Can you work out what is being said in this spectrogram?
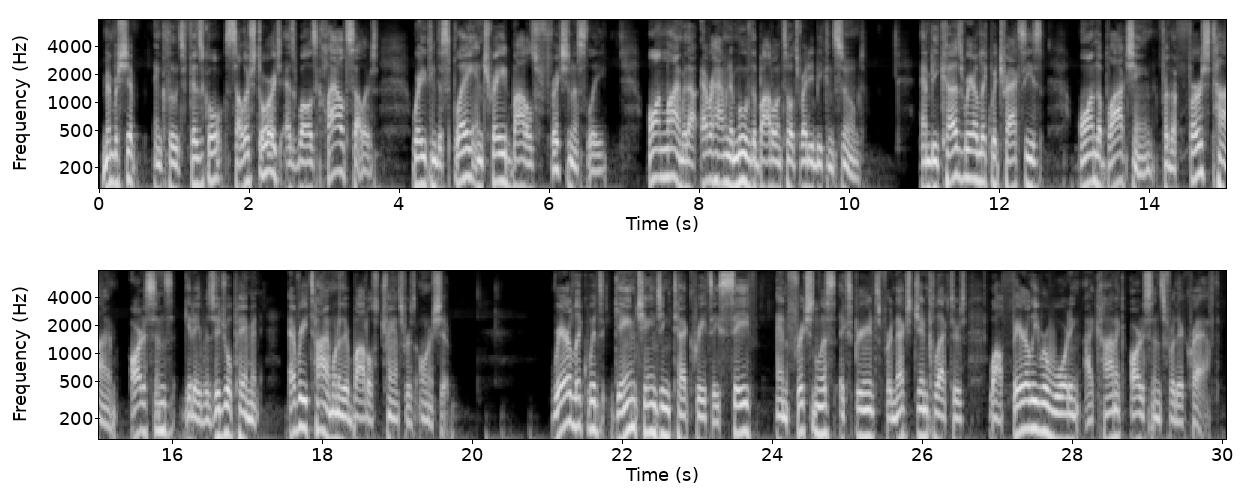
Membership includes physical cellar storage as well as cloud cellars, where you can display and trade bottles frictionlessly online without ever having to move the bottle until it's ready to be consumed. And because Rare Liquid tracks these on the blockchain, for the first time, artisans get a residual payment every time one of their bottles transfers ownership. Rare Liquid's game changing tech creates a safe and frictionless experience for next gen collectors while fairly rewarding iconic artisans for their craft.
